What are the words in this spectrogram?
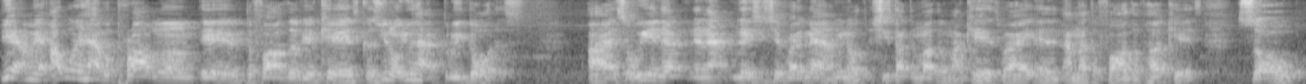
yeah i mean i wouldn't have a problem if the father of your kids because you know you have three daughters. All right so we in that in that relationship right now. You know she's not the mother of my kids right? And i'm not the father of her kids. So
